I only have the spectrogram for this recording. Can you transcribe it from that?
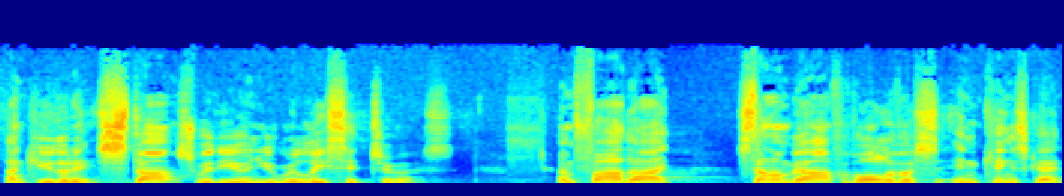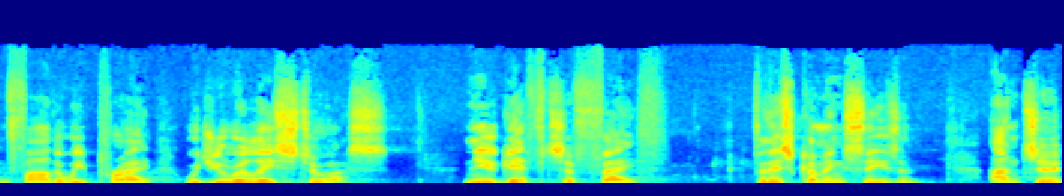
Thank you that it starts with you and you release it to us. And Father, I stand on behalf of all of us in Kingsgate. And Father, we pray, would you release to us new gifts of faith for this coming season and to,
